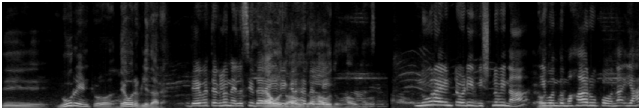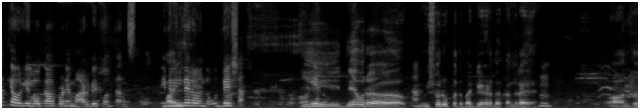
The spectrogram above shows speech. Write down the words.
ಈ ನೂರ ಎಂಟು ದೇವರುಗಳಿದ್ದಾರೆ. ದೇವತೆಗಳು ನೆಲೆಸಿದ್ದಾರೆ ಈ ಹೌದು ಹೌದು ವಿಗ್ರಹದಲ್ಲಿ. ಹೌದು ಹೌದು. ನೂರ ಎಂಟು ಅಡಿ ವಿಷ್ಣುವಿನ ಈ ಒಂದು ಮಹಾರೂಪವನ್ನ ಯಾಕೆ ಅವ್ರಿಗೆ ಲೋಕಾರ್ಪಣೆ ಮಾಡ್ಬೇಕು ಅಂತ ಅನ್ಸ್ತು? ಇದರಿಂದ ಇರೋ ಒಂದು ಉದ್ದೇಶ ಈ ದೇವರ ವಿಶ್ವರೂಪದ ಬಗ್ಗೆ ಹೇಳ್ಬೇಕಂದ್ರೆ ಒಂದು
